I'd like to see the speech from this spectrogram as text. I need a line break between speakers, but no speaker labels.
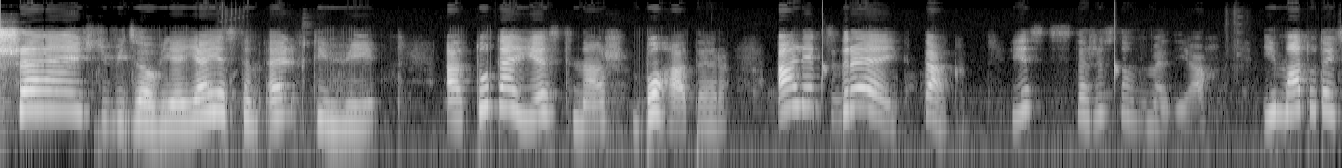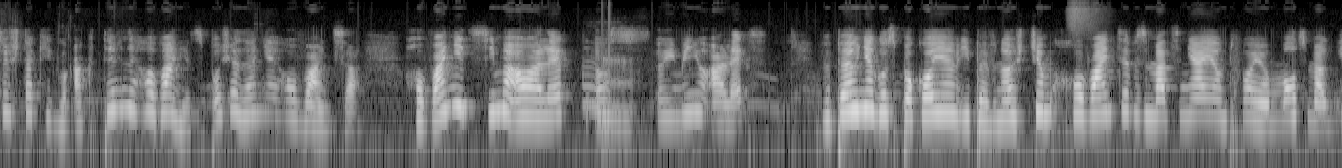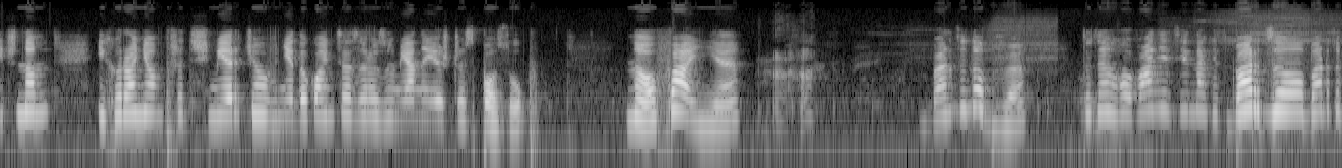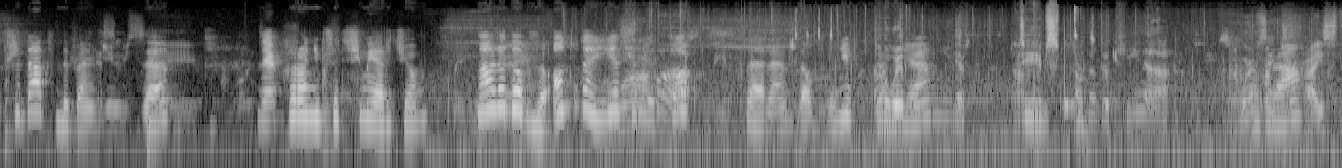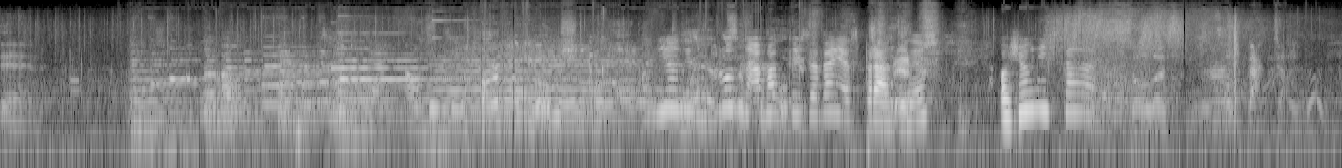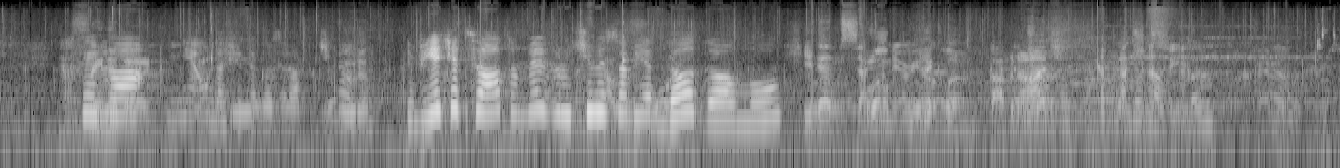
Cześć widzowie, ja jestem Elf TV, a tutaj jest nasz bohater, Alex Drake. Tak, jest stażystą w mediach i ma tutaj coś takiego, aktywny chowaniec, posiadanie chowańca. Chowaniec Sima o, Alek, o, s- o imieniu Alex wypełnia go spokojem i pewnością. Chowańce wzmacniają twoją moc magiczną i chronią przed śmiercią w nie do końca zrozumiany jeszcze sposób. No, fajnie. Bardzo dobrze. To ten chowaniec jednak jest bardzo, bardzo przydatny będzie, widzę. No jak chroni przed śmiercią. No ale dobrze, on tutaj je sobie to z serem. Dobrze, niech.
Dokina. Where's
Dobra. O. Co tutaj? O.
Harvey Most?
O nie, on jest brudny, a ma tutaj zadania z pracy. Osiągnij stan. Chyba nie uda się tego zrobić. Wiecie co? To my wrócimy sobie do domu.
